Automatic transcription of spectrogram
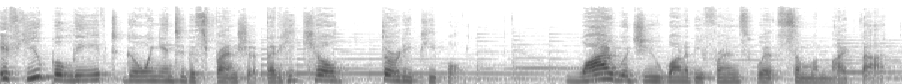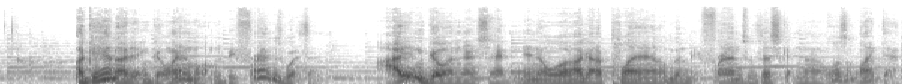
if you believed going into this friendship that he killed 30 people, why would you want to be friends with someone like that? Again, I didn't go in wanting to be friends with him. I didn't go in there and say, you know what, I got a plan. I'm going to be friends with this guy. No, it wasn't like that.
